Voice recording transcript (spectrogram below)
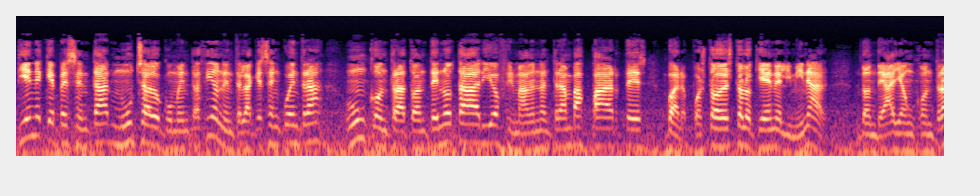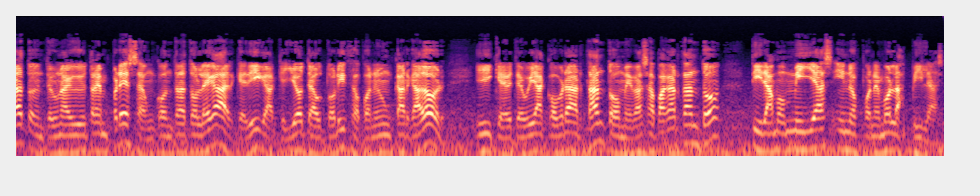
tiene que presentar mucha documentación, entre la que se encuentra un contrato ante notario firmado entre ambas partes. Bueno, pues todo esto lo quieren eliminar. Donde haya un contrato entre una y otra empresa, un contrato legal que diga que yo te autorizo a poner un cargador y que te voy a cobrar tanto o me vas a pagar tanto, tiramos millas y nos ponemos las pilas.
